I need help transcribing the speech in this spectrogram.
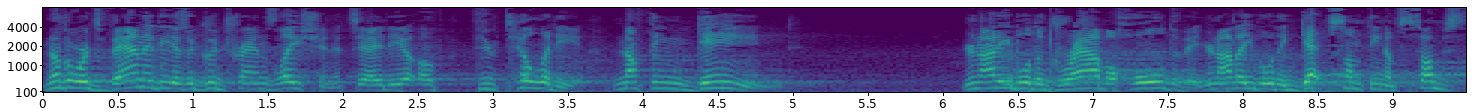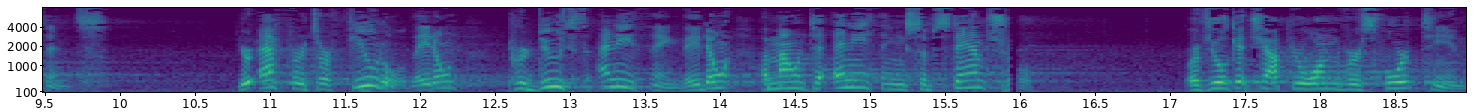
In other words, vanity is a good translation. It's the idea of futility, nothing gained. You're not able to grab a hold of it. You're not able to get something of substance. Your efforts are futile. They don't produce anything. They don't amount to anything substantial. Or if you look at chapter 1 verse 14,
